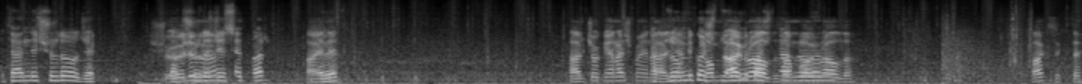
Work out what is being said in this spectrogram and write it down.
Bir tane de şurada olacak. Şu Bak ölü şurada mü? ceset var. Aynen. Evet. Tamam çok yanaşmayın Bak, ağaca. zombi koştu, zombi zombi agro koştu, aldı. Zombi agro agro aldı. Bak sıktı.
